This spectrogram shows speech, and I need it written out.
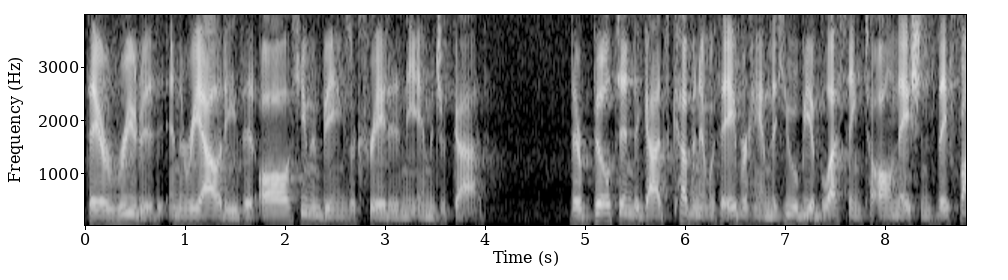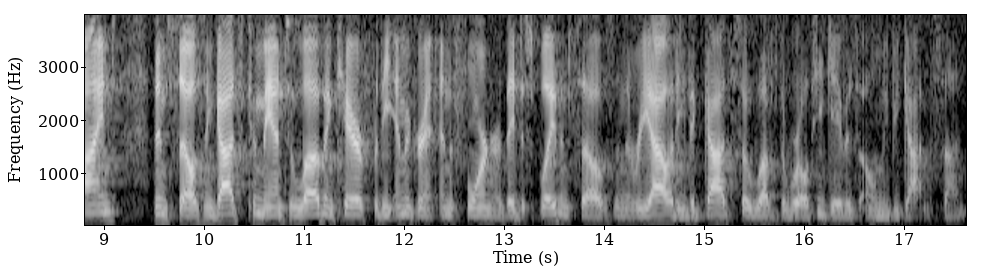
They are rooted in the reality that all human beings are created in the image of God. They're built into God's covenant with Abraham that he will be a blessing to all nations. They find themselves in God's command to love and care for the immigrant and the foreigner. They display themselves in the reality that God so loved the world, he gave his only begotten Son.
